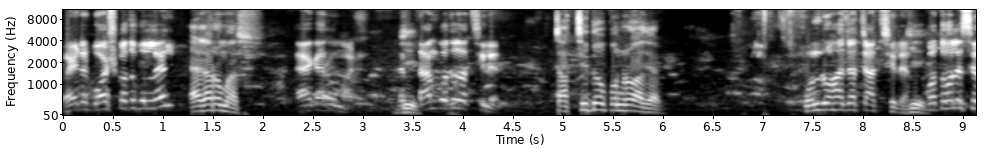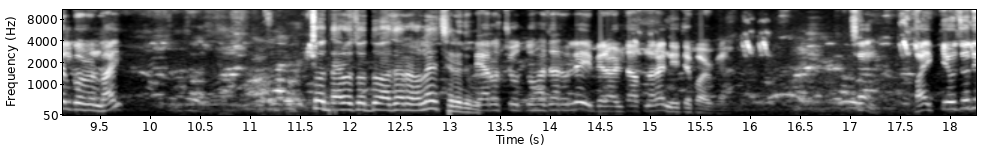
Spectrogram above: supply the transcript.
ভাই এটার বয়স কত বললেন? এগারো মাস। এগারো মাস। জি। দাম কত যাচ্ছিলেন? চাচ্ছি তো পনেরো হাজার। পনেরো হাজার চাচ্ছিলেন। জি। কত হলে সেল করবেন ভাই? চোদ্দ তেরো চোদ্দ হাজার হলে ছেড়ে দেবো। তেরো চোদ্দ হাজার হলে এই বিড়ালটা আপনারা নিতে পারবেন। বুঝছেন? ভাই কেউ যদি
